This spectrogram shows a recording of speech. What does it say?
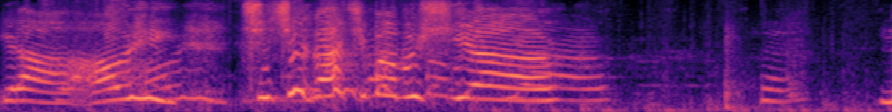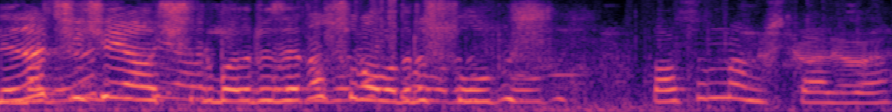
Ya abi çiçek açmamış ya. Neden çiçeği açtırmadınız? Neden sulamadınız? Solmuş. Basılmamış galiba.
